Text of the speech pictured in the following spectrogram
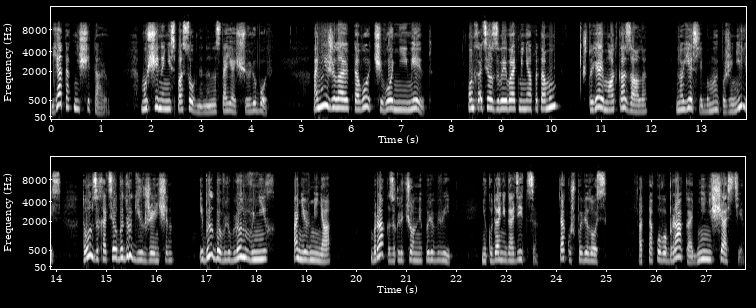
Я так не считаю. Мужчины не способны на настоящую любовь. Они желают того, чего не имеют. Он хотел завоевать меня потому, что я ему отказала. Но если бы мы поженились, то он захотел бы других женщин и был бы влюблен в них, а не в меня. Брак, заключенный по любви, никуда не годится. Так уж повелось. От такого брака одни несчастья.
